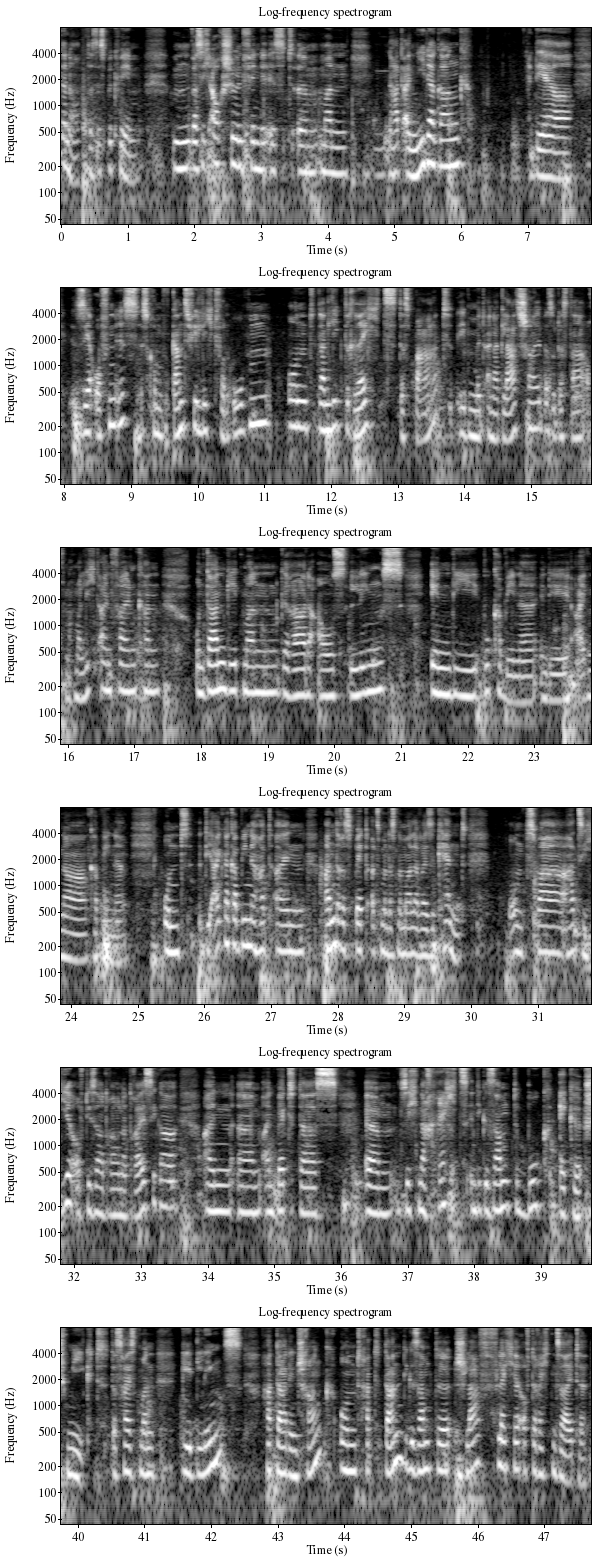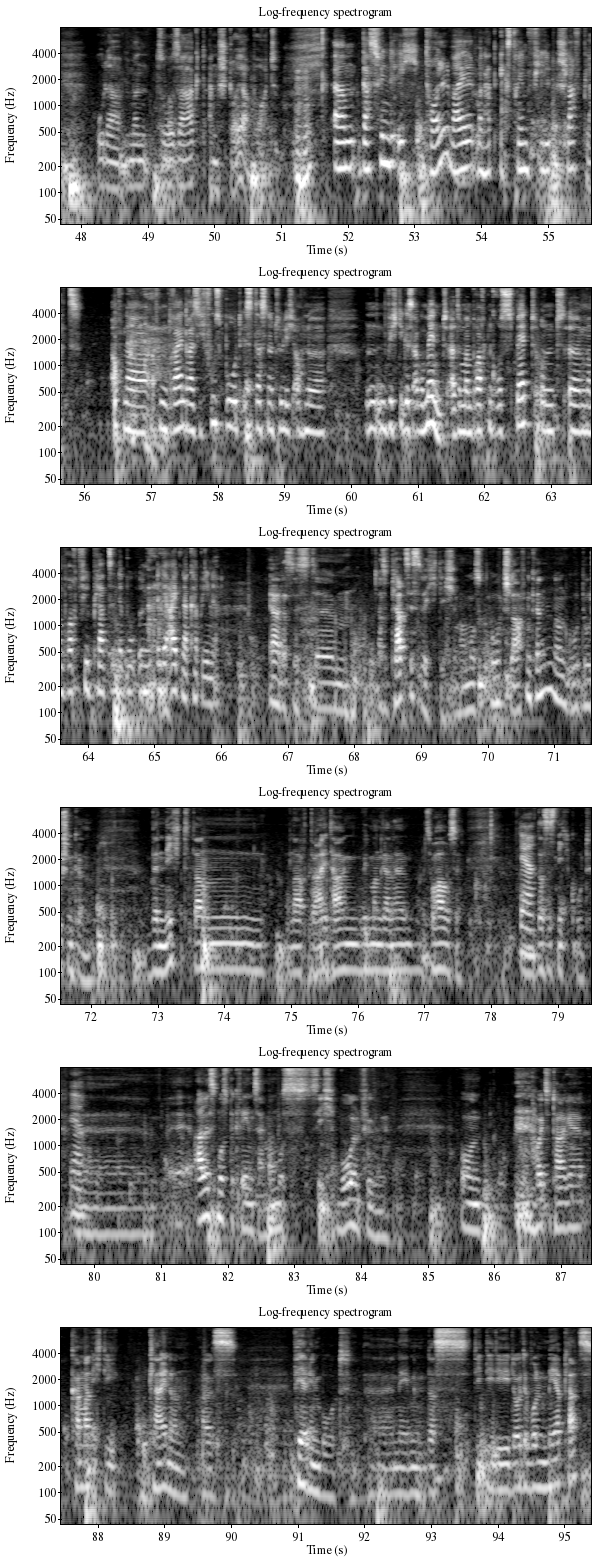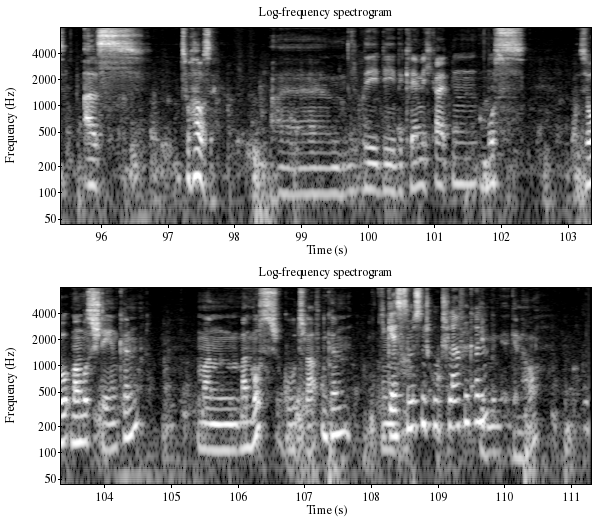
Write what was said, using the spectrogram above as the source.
Genau, das ist bequem. Mm, Was ich auch schön finde, ist, ähm, man hat einen Niedergang, der sehr offen ist. Es kommt ganz viel Licht von oben und dann liegt rechts das Bad eben mit einer Glasscheibe, sodass da auch nochmal Licht einfallen kann. Und dann geht man geradeaus links in die Bugkabine, in die Eigner-Kabine. Und die Eigner-Kabine hat ein anderes Bett, als man das normalerweise kennt. Und zwar hat sie hier auf dieser 330er ein, ähm, ein Bett, das ähm, sich nach rechts in die gesamte Bugecke schmiegt. Das heißt, man geht links, hat da den Schrank und hat dann die gesamte Schlaffläche auf der rechten Seite. Oder wie man so sagt, an Steuerbord. Ähm, das finde ich toll, weil man hat extrem viel Schlafplatz. Auf, einer, auf einem 33-Fuß-Boot ist das natürlich auch eine, ein wichtiges Argument. Also man braucht ein großes Bett und äh, man braucht viel Platz in der, Bo in, in der Eigner-Kabine. Ja, das ist, ähm, also Platz ist wichtig. Man muss gut schlafen können und gut duschen können. Wenn nicht, dann nach drei Tagen will man gerne zu Hause. Ja. Und Das ist nicht gut. Ja. Äh, alles muss bequem sein. Man muss sich wohlfühlen. Und heutzutage kann man nicht die kleineren als Ferienboot äh, nehmen. Das, die, die, die Leute wollen mehr Platz als zu Hause. Ähm, die, die Bequemlichkeiten muss so, man muss stehen können, man, man muss gut schlafen können. Die Gäste müssen gut schlafen können. Die, genau.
